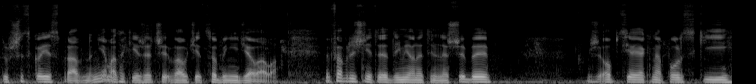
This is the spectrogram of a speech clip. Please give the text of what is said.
tu wszystko jest sprawne. Nie ma takiej rzeczy w aucie, co by nie działała. Fabrycznie te dymione tylne szyby, że opcja jak na polski,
